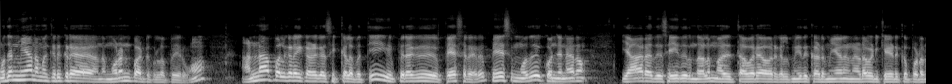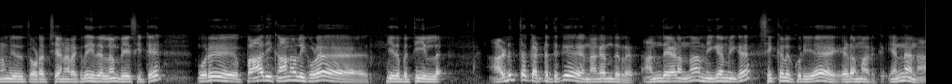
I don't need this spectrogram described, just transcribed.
முதன்மையாக நமக்கு இருக்கிற அந்த முரண்பாட்டுக்குள்ளே போயிடுவோம் அண்ணா பல்கலைக்கழக சிக்கலை பற்றி பிறகு பேசுகிறாரு பேசும்போது கொஞ்ச நேரம் யார் அது செய்திருந்தாலும் அது தவிர அவர்கள் மீது கடுமையான நடவடிக்கை எடுக்கப்படணும் இது தொடர்ச்சியாக நடக்குது இதெல்லாம் பேசிட்டு ஒரு பாதி காணொளி கூட இதை பற்றி இல்லை. அடுத்த கட்டத்துக்கு நகர்ந்துடுறார். அந்த இடம் தான் மிக மிக சிக்கலுக்குரிய இடமா இருக்குது என்னென்னா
